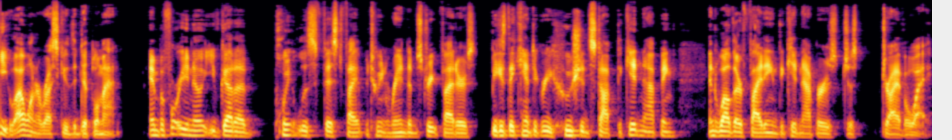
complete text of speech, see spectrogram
you, I want to rescue the diplomat. And before you know it, you've got a pointless fist fight between random Street Fighters because they can't agree who should stop the kidnapping, and while they're fighting, the kidnappers just drive away.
